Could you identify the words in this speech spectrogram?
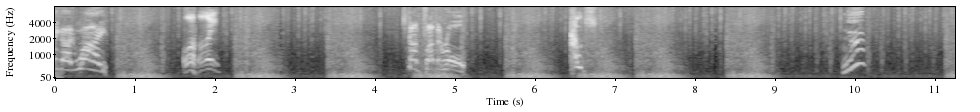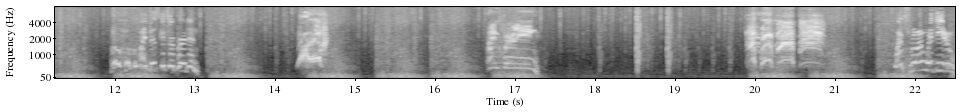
My God, why? Stop, drop, and roll! Ouch! Hmm? Oh, my biscuits are burning! I'm burning! What's wrong with you?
